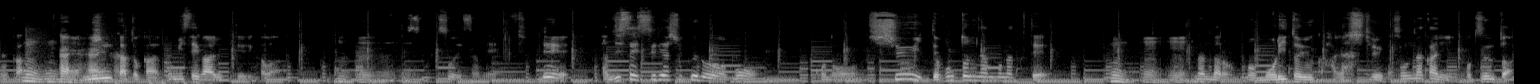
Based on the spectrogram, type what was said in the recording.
なんか民家とかお店があるっていうよりかは、うん。うんうん。そうですよね。であの実際スリア食堂もこの周囲って本当になんもなくてうん。うんうんなんだろうもう森というか林というかその中にポツンと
